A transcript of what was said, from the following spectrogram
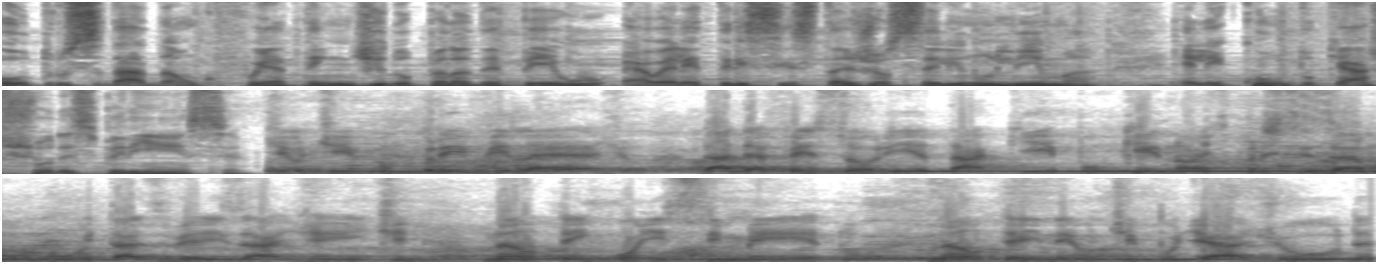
Outro cidadão que foi atendido pela DPU é o eletricista Jocelino Lima. Ele conta o que achou da experiência. Eu tive o privilégio da defensoria estar aqui porque nós precisamos muitas vezes a gente não tem conhecimento, não tem nenhum tipo de ajuda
